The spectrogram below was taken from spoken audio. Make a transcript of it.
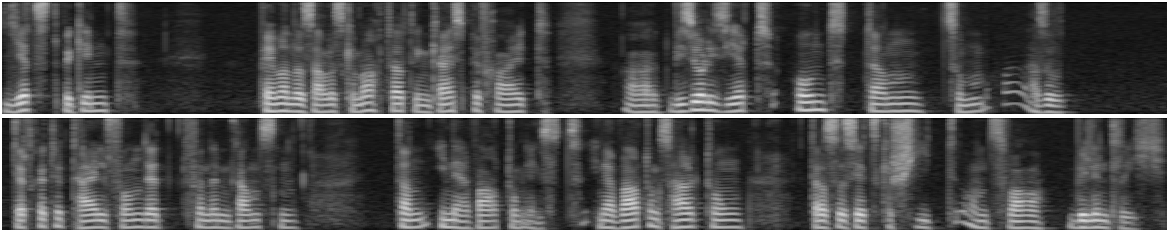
jetzt beginnt, wenn man das alles gemacht hat, den Geist befreit, äh, visualisiert und dann zum, also der dritte Teil von, der, von dem Ganzen, dann in Erwartung ist, in Erwartungshaltung, dass es jetzt geschieht und zwar willentlich.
